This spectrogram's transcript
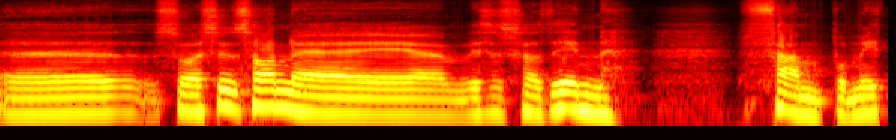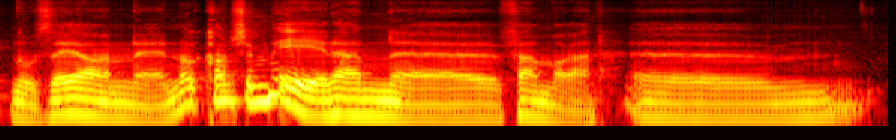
Eh, så jeg syns han er Hvis jeg skal sette inn fem på midt nå, så er han eh, nok kanskje med i den femmeren. Eh,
